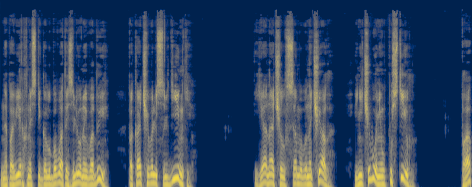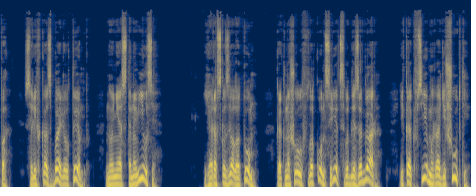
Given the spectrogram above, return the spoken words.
На поверхности голубовато-зеленой воды покачивались льдинки. Я начал с самого начала и ничего не упустил. Папа слегка сбавил темп, но не остановился. Я рассказал о том, как нашел флакон средства для загара, и как все мы ради шутки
